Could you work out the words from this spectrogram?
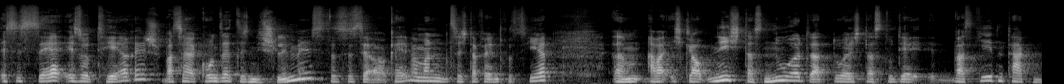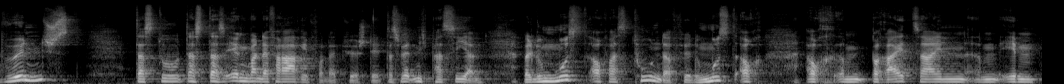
es ist sehr esoterisch, was ja grundsätzlich nicht schlimm ist. Das ist ja okay, wenn man sich dafür interessiert. Ähm, aber ich glaube nicht, dass nur dadurch, dass du dir was jeden Tag wünschst, dass du, dass, dass irgendwann der Ferrari vor der Tür steht. Das wird nicht passieren. Weil du musst auch was tun dafür. Du musst auch, auch ähm, bereit sein, ähm, eben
